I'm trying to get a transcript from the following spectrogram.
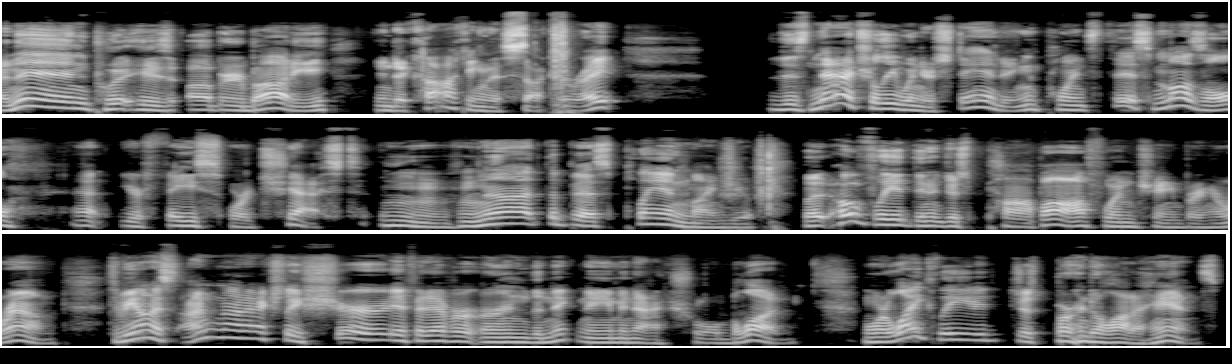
and then put his upper body into cocking this sucker, right? This naturally, when you're standing, points this muzzle at your face or chest. Mm, not the best plan, mind you, but hopefully it didn't just pop off when chambering around. To be honest, I'm not actually sure if it ever earned the nickname in actual blood. More likely, it just burned a lot of hands.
